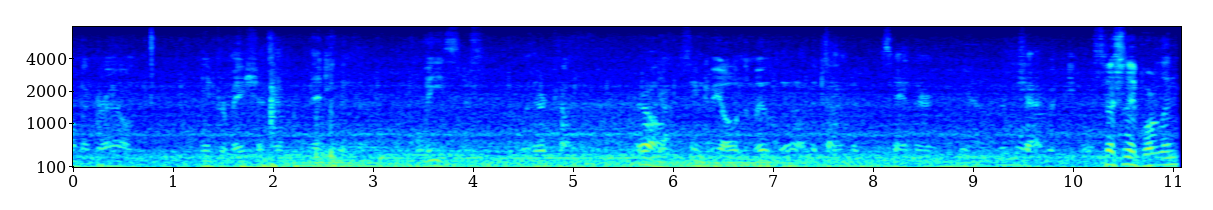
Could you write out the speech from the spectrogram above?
on the ground information and, than even the police just with their kind they all seem to be all in the mood. They don't have the time to stand there and chat with people. Especially in Portland,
